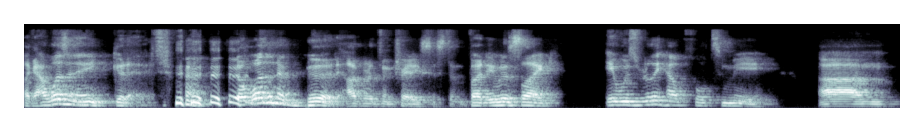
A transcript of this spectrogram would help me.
like I wasn't any good at it. it wasn't a good algorithmic trading system, but it was like it was really helpful to me. Um,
